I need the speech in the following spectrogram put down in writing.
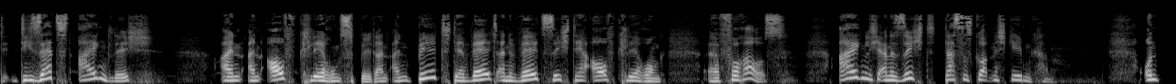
die setzt eigentlich ein, ein Aufklärungsbild, ein, ein Bild der Welt, eine Weltsicht der Aufklärung äh, voraus. Eigentlich eine Sicht, dass es Gott nicht geben kann. Und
